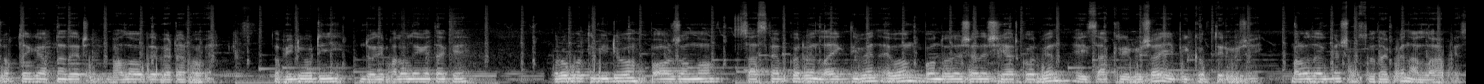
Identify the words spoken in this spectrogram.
সব থেকে আপনাদের ভালো হবে বেটার হবে। তো ভিডিওটি যদি ভালো লেগে থাকে পরবর্তী ভিডিও পাওয়ার জন্য সাবস্ক্রাইব করবেন লাইক দিবেন এবং বন্ধুদের সাথে শেয়ার করবেন এই চাকরির বিষয়, এই বিজ্ঞপ্তির বিষয়। ভালো থাকবেন, সুস্থ থাকবেন, আল্লাহ হাফেজ।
